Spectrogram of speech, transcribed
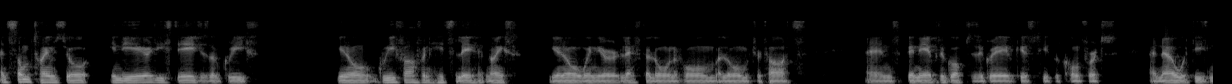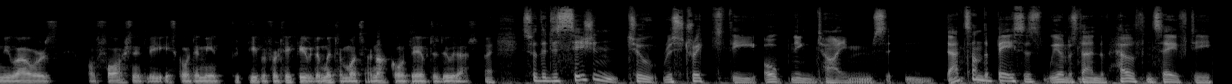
And sometimes, Joe, in the early stages of grief, you know, grief often hits late at night. You know, when you're left alone at home, alone with your thoughts and being able to go up to the grave gives people comfort. And now with these new hours, unfortunately, it's going to mean people, particularly with the winter months, are not going to be able to do that. Right. So the decision to restrict the opening times, that's on the basis, we understand, of health and safety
